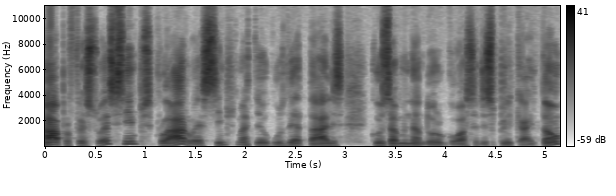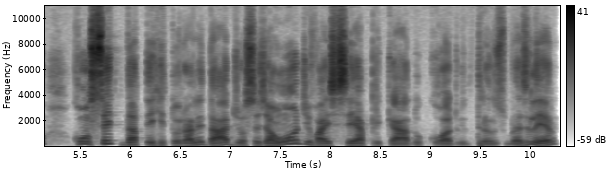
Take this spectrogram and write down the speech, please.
Ah, professor, é simples, claro, é simples, mas tem alguns detalhes que o examinador gosta de explicar. Então, conceito da territorialidade, ou seja, onde vai ser aplicado o código de trânsito brasileiro.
